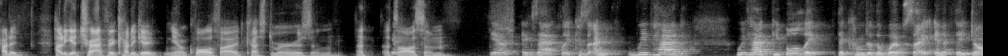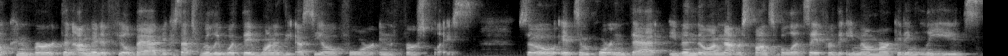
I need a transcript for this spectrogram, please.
how to how to get traffic, how to get you know qualified customers, and that, that's yeah. awesome. Yeah, exactly. Because I'm we've had we've had people like they come to the website and if they don't convert, then I'm going to feel bad because that's really what they wanted the SEO for in the first place. So it's important that even though I'm not responsible, let's say for the email marketing leads,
